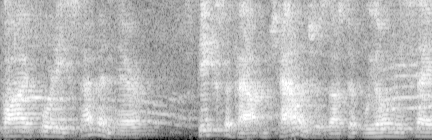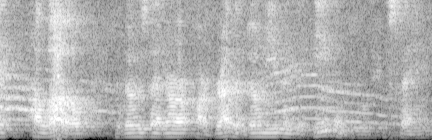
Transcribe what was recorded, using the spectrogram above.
5:47 there speaks about and challenges us if we only say hello to those that are our brethren, don't even the heathen do the same,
